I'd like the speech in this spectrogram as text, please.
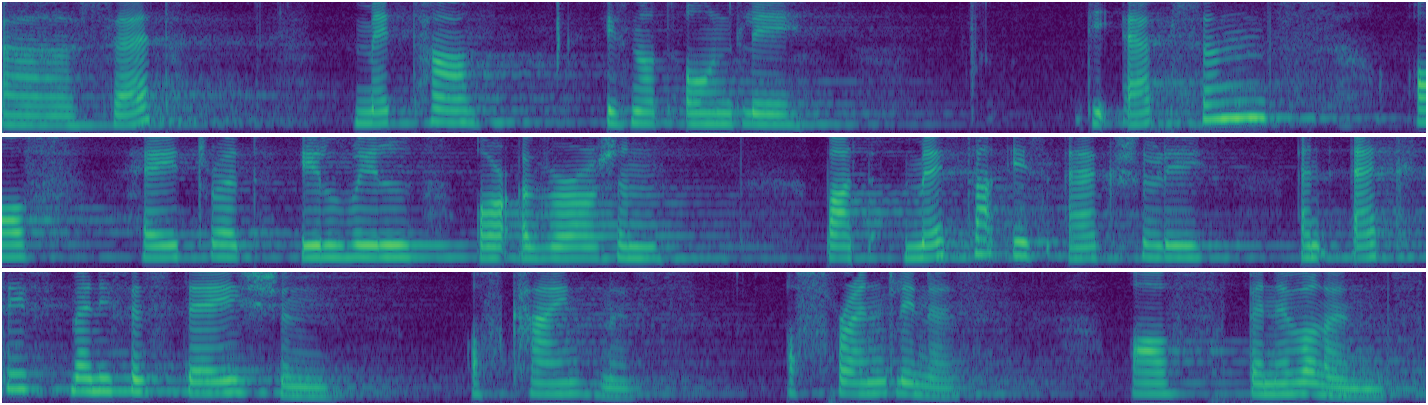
uh, said, metta is not only the absence of hatred, ill will, or aversion, but metta is actually an active manifestation of kindness, of friendliness, of benevolence.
